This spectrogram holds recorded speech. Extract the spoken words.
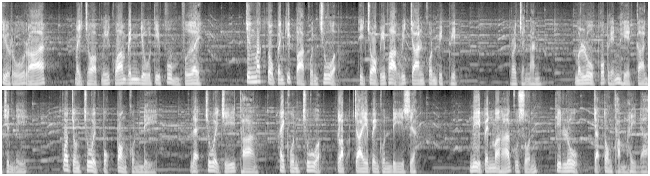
ที่หรูหรา ไม่ชอบมีความเป็นอยู่ที่ฟุ่มเฟือย จึงมักตกเป็นขี้ปากคนชั่ว ที่ชอบวิพากษ์วิจารณ์คนผิดผิด เพราะฉะนั้นเมื่อลูกพบเห็นเหตุการณ์เช่นนี้ ก็จงช่วยปกป้องคนดี และช่วยชี้ทางให้คนชั่วกลับใจเป็นคนดีเสีย นี่เป็นมหากุศลที่ลูกจะต้องทำให้ได้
